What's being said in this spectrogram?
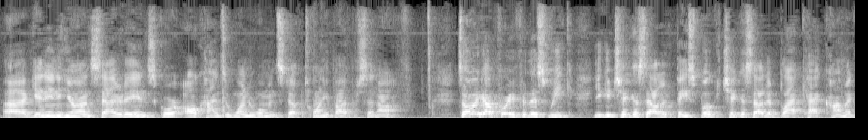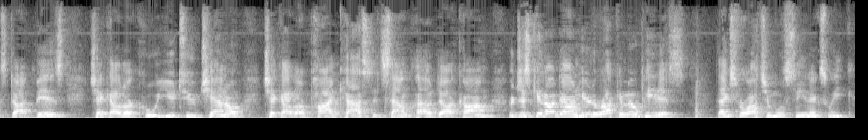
Uh, get in here on Saturday and score all kinds of Wonder Woman stuff 25% off. That's all we got for you for this week. You can check us out at Facebook, check us out at blackcatcomics.biz, check out our cool YouTube channel, check out our podcast at soundcloud.com, or just get on down here to Rock and Milpitas. Thanks for watching. We'll see you next week.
